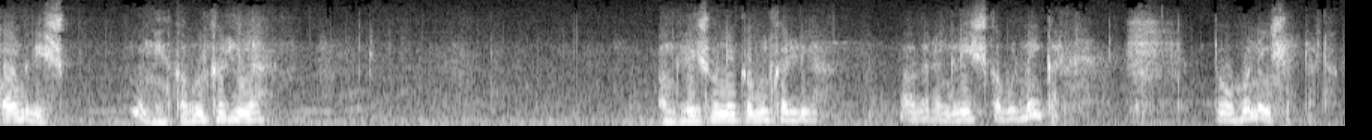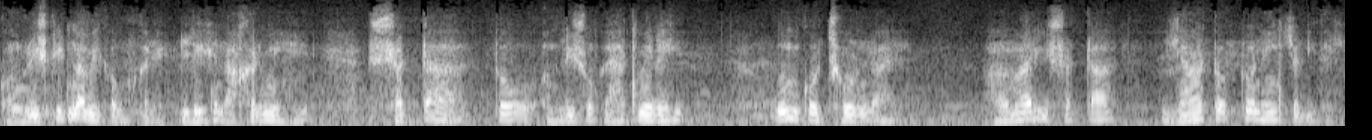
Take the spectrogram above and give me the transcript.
कांग्रेस ने कबूल कर लिया। अंग्रेज़ों ने कबूल कर लिया। अगर अंग्रेज़ कबूल नहीं करते तो हो नहीं सकता था। कांग्रेस कितना भी कबूल करे लेकिन आखिर में सत्ता तो अंग्रेज़ों के हाथ में रही। उनको छोड़ना है। हमारी सत्ता यहाँ तक तो, तो नहीं चली गई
